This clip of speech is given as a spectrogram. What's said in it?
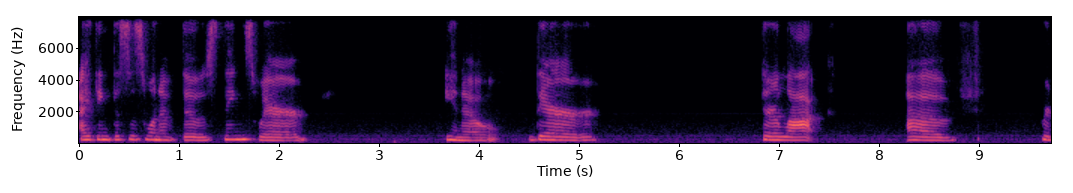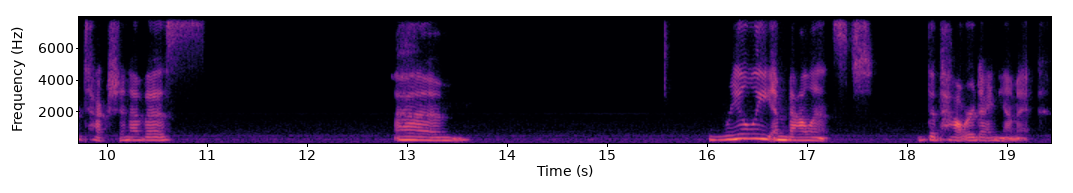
i think this is one of those things where you know their their lack of protection of us um, really imbalanced the power dynamic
